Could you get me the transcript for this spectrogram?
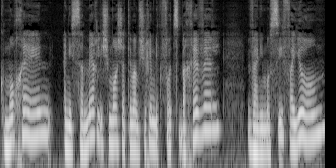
כמו כן, אני שמח לשמוע שאתם ממשיכים לקפוץ בחבל, ואני מוסיף היום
